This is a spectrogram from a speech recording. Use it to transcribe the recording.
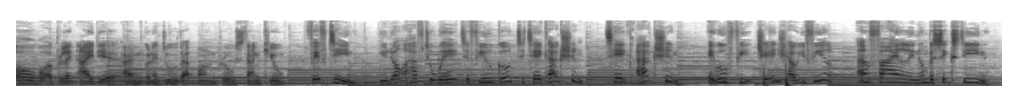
Oh, what a brilliant idea. I'm going to do that one, Bruce. Thank you. 15. You don't have to wait to feel good to take action. Take action. It will fe- change how you feel. And finally, number 16.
